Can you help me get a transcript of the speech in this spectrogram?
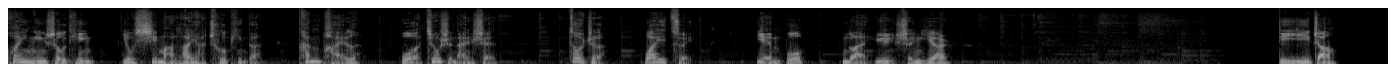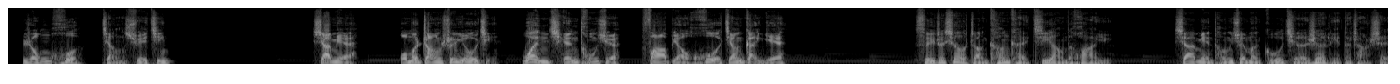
欢迎您收听由喜马拉雅出品的《摊牌了，我就是男神》，作者歪嘴，演播暖玉生烟儿。第一章，荣获奖学金。下面我们掌声有请万钱同学发表获奖感言。随着校长慷慨激昂的话语，下面同学们鼓起了热烈的掌声。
